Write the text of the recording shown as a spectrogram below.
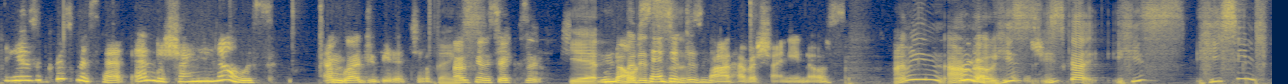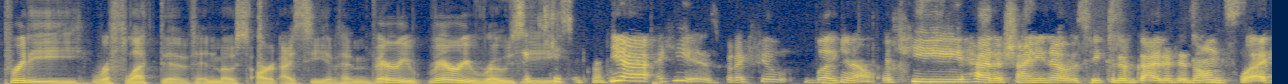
he has a Christmas hat and a shiny nose. I'm glad you beat it too. I was going to say because yeah no, but Santa does not have a shiny nose. i mean i don't know he's he's got he's he seems pretty reflective in most art i see of him very very rosy. Yeah, he is, but I feel like you know, if he had a shiny nose, he could have guided his own sleigh.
